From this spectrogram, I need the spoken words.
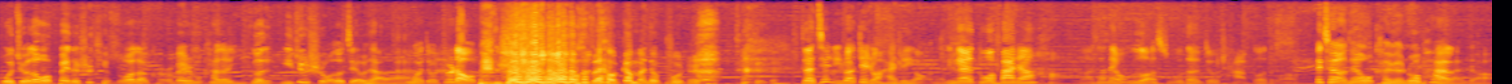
我觉得我背的诗挺多的，可是为什么看到一个一句诗我都接不下来？我就知道我背的诗多，所以我根本就不知道。对对对，对，其实你说这种还是有的，应该多发展好的，像那种恶俗的就差不多得了。哎，前两天我看圆桌派来着，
